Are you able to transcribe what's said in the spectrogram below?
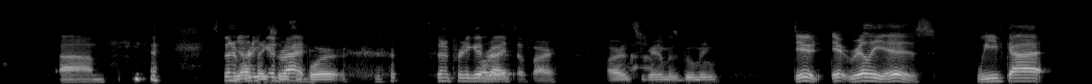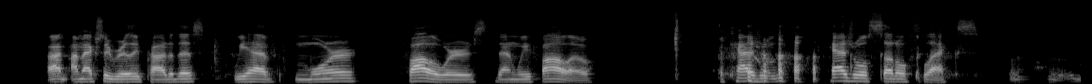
Um, it's been a yeah, pretty thanks good for the ride. support. It's been a pretty good Love ride it. so far. Our Instagram is booming. Dude, it really is. We've got, I'm, I'm actually really proud of this. We have more followers than we follow. A casual, casual, subtle flex.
